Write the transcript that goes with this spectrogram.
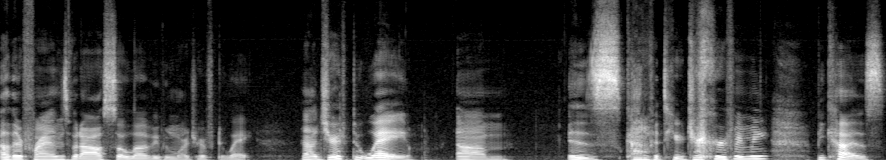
Other Friends, but I also love even more Drift Away. Now, Drift Away um, is kind of a tearjerker for me because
